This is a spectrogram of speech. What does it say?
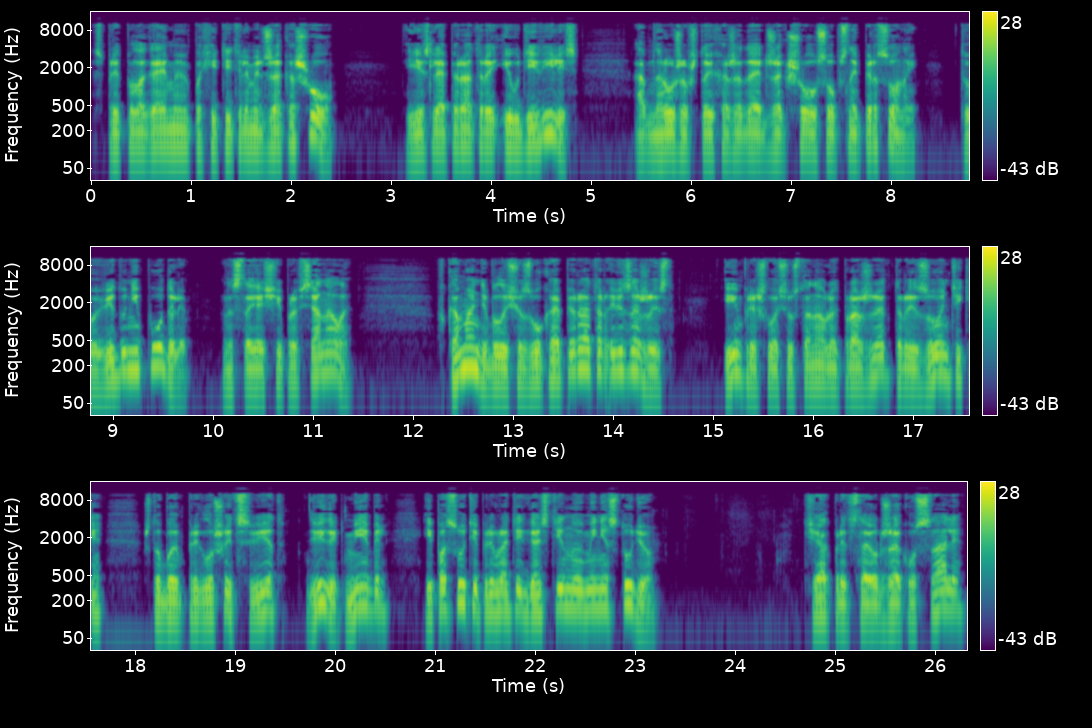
с предполагаемыми похитителями Джека Шоу. Если операторы и удивились, обнаружив, что их ожидает Джек Шоу собственной персоной, то виду не подали, настоящие профессионалы. В команде был еще звукооператор и визажист. Им пришлось устанавливать прожекторы и зонтики, чтобы приглушить свет, двигать мебель и, по сути, превратить гостиную в мини-студию. Чак представил Джеку Салли,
